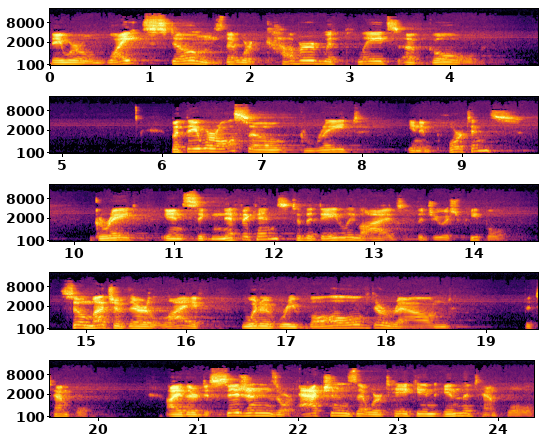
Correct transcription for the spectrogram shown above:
they were white stones that were covered with plates of gold. But they were also great in importance, great in significance to the daily lives of the Jewish people. So much of their life would have revolved around the temple. Either decisions or actions that were taken in the temple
